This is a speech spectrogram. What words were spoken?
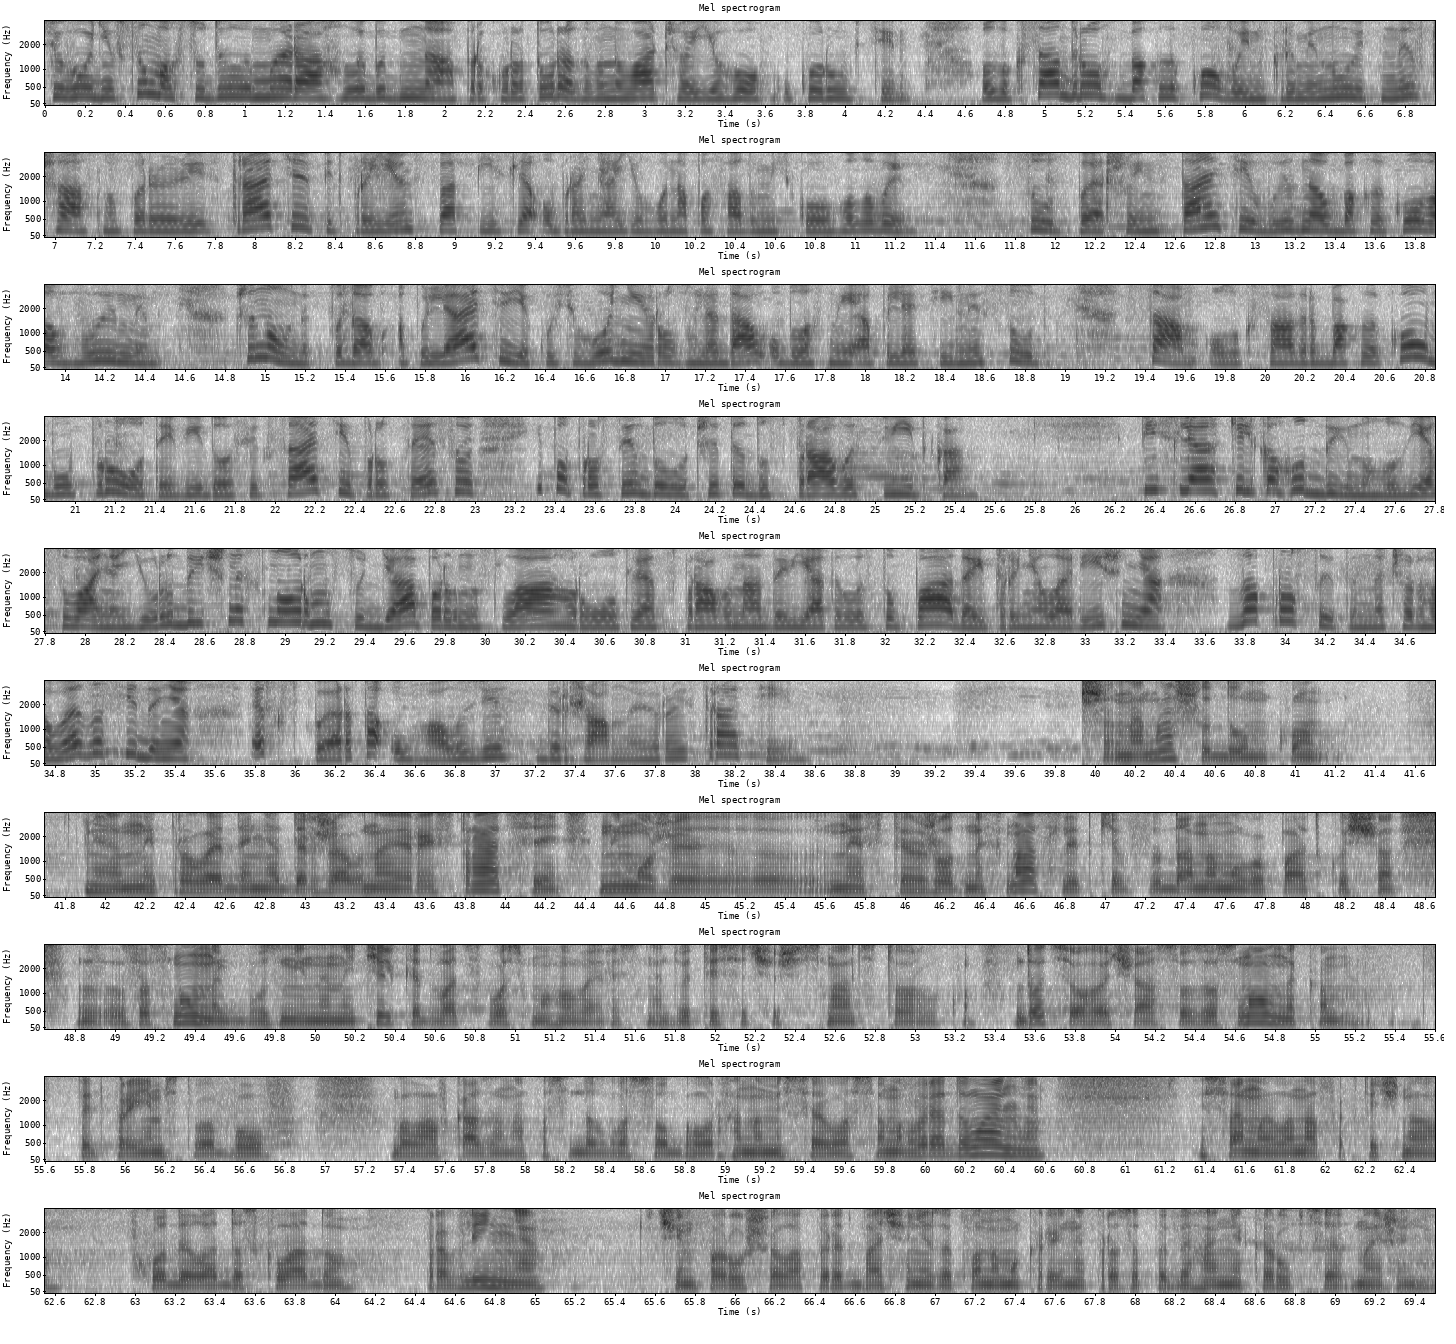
Сьогодні в Сумах судили мера Лебедина. Прокуратура звинувачує його у корупції. Олександру Бакликову інкримінують невчасну перереєстрацію підприємства після обрання його на посаду міського голови. Суд першої інстанції визнав Бакликова винним. Чиновник подав апеляцію, яку сьогодні розглядав обласний апеляційний суд. Сам Олександр Бакликов був проти відеофіксації процесу і попросив долучити до справи свідка. Після кількагодинного з'ясування юридичних норм суддя перенесла розгляд справи на 9 листопада і прийняла рішення запросити на чергове засідання експерта у галузі державної реєстрації. На нашу думку, е, непроведення державної реєстрації не може е, нести жодних наслідків в даному випадку, що засновник був змінений тільки 28 вересня 2016 року. До цього часу засновником підприємства був, була вказана посадова особа органу місцевого самоврядування, і саме вона фактично входила до складу правління. Чим порушила передбачені законом України про запобігання корупції обмеження.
